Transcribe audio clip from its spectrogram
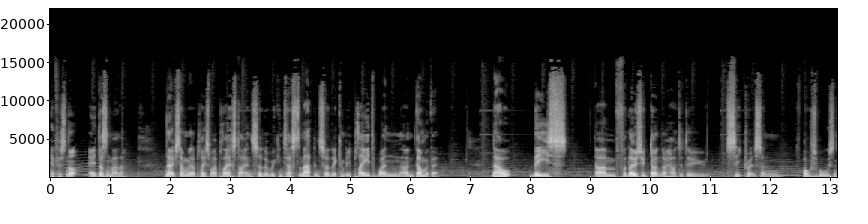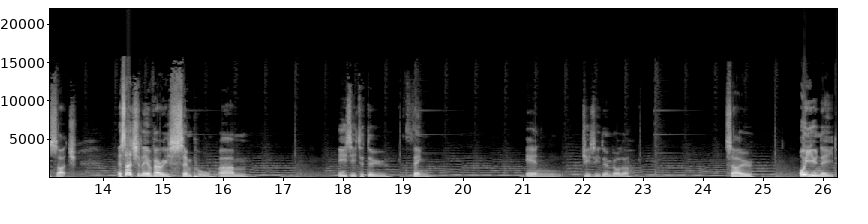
If it's not, it doesn't matter. Next I'm going to place my player start in so that we can test the map and so that it can be played when I'm done with it. Now, these um, for those who don't know how to do secrets and false walls and such, it's actually a very simple, um, easy to do thing in GZ Doom Builder. So, all you need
